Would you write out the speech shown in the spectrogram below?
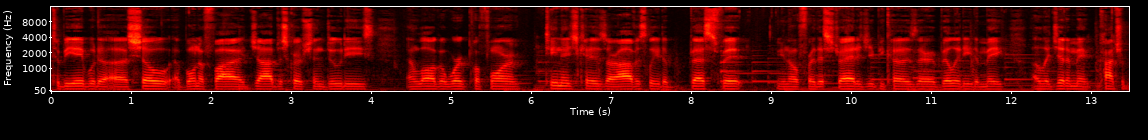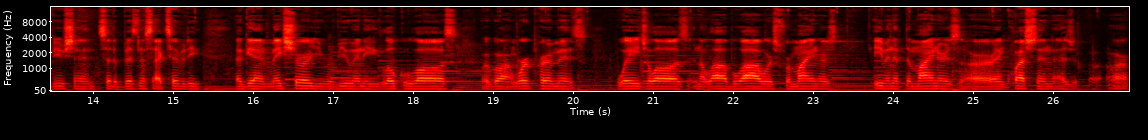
to be able to uh, show a bona fide job description, duties, and log of work performed. Teenage kids are obviously the best fit, you know, for this strategy because their ability to make a legitimate contribution to the business activity. Again, make sure you review any local laws regarding work permits, wage laws and allowable hours for minors, even if the minors are in question as are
